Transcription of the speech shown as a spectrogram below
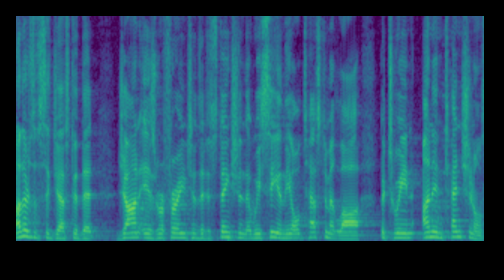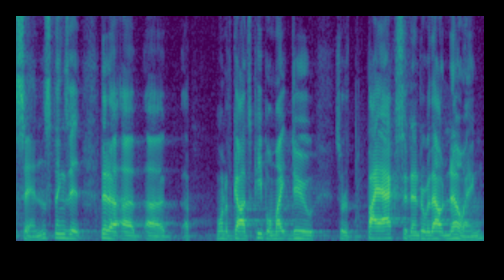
Others have suggested that John is referring to the distinction that we see in the Old Testament law between unintentional sins, things that, that a, a, a, one of God's people might do sort of by accident or without knowing,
